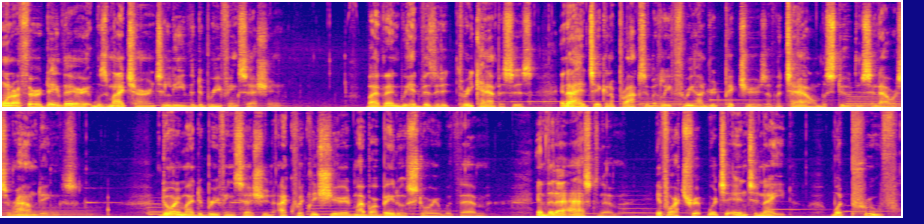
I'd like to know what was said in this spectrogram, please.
On our third day there, it was my turn to lead the debriefing session. By then, we had visited three campuses, and I had taken approximately 300 pictures of the town, the students, and our surroundings. During my debriefing session, I quickly shared my Barbados story with them, and then I asked them, if our trip were to end tonight, what proof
